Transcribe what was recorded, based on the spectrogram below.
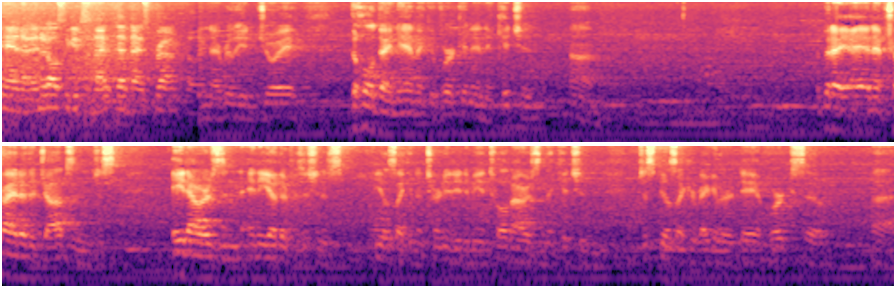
and, uh, and it also gives nice, that nice brown color. And I really enjoy the whole dynamic of working in a kitchen. Um, but I, and I've tried other jobs and just eight hours in any other position feels like an eternity to me, and 12 hours in the kitchen just feels like a regular day of work. So uh,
